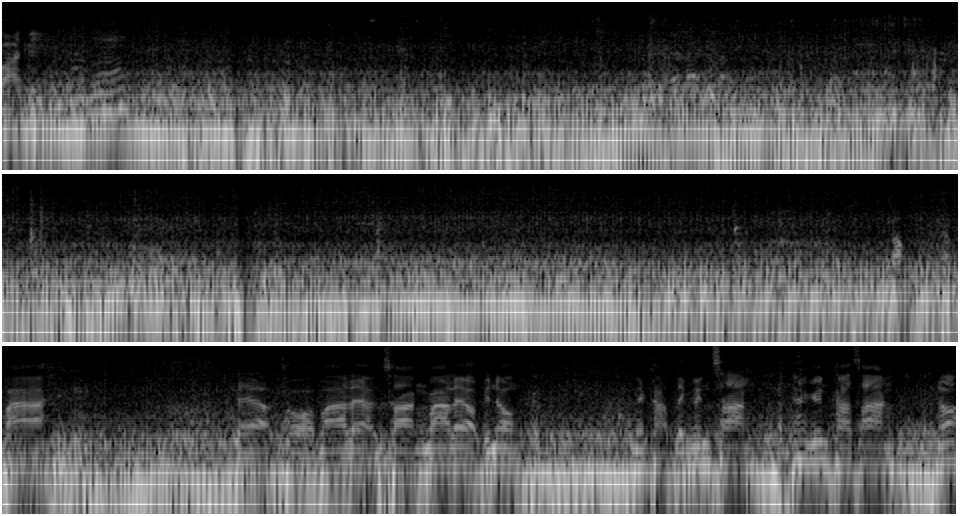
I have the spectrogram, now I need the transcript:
บาทนี่ล็อกกลับมา แล้วทอมาแล้วสร้าง มาแล้วพี่น้องนี่ขาดแต่เงินสร้างเงินค่าสร้างเนาะ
